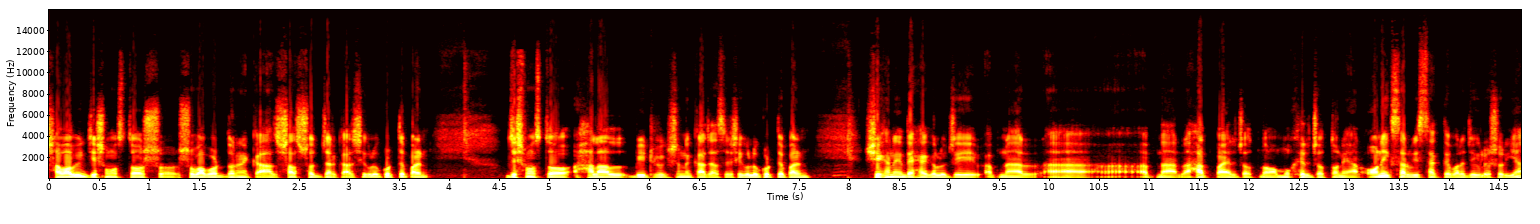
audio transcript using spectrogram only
স্বাভাবিক যে সমস্ত শোভাবর্ধনের কাজ, সাজসজ্জার কাজ, সেগুলো করতে পারেন। যে সমস্ত হালাল বিউটিফিকেশনের কাজ আছে সেগুলো করতে পারেন। সেখানে দেখা গেল যে আপনার আপনার হাত পায়ের যত্ন, মুখের যত্ন নেওয়ার অনেক সার্ভিস থাকতে পারে যেগুলো সরিয়া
